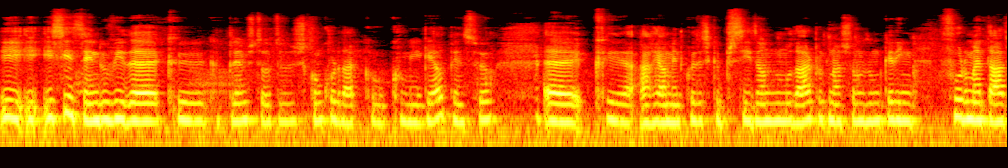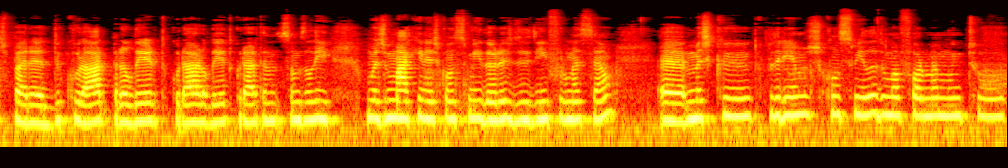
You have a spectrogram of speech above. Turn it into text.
E, e, e sim, sem dúvida que, que podemos todos concordar com, com o Miguel, penso eu, eh, que há realmente coisas que precisam de mudar porque nós somos um bocadinho formatados para decorar, para ler, decorar, ler, decorar. Somos ali umas máquinas consumidoras de, de informação, eh, mas que, que poderíamos consumi-la de uma forma muito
